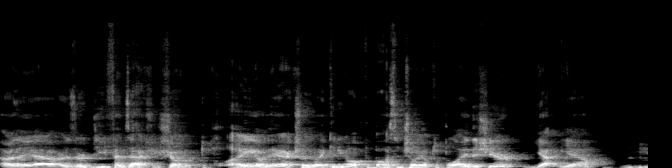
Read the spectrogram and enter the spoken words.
Are they? Uh, is their defense actually showing up to play? Are they actually like getting off the bus and showing up to play this year? Yeah, yeah. Mm-hmm.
